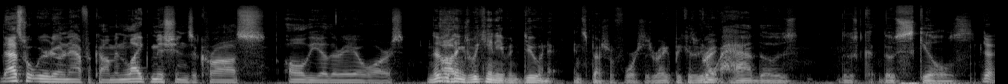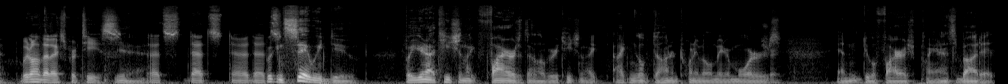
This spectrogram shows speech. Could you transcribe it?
That's what we were doing in AFRICOM, and like missions across all the other AORs. And those are uh, things we can't even do in in special forces, right? Because we right. don't have those those those skills. Yeah, we don't have that expertise. Yeah, that's that's uh, that's. We can say we do, but you're not teaching like fires at that level. You're teaching like I can go up to 120 millimeter mortars, sure. and do a fires plan. That's about it.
